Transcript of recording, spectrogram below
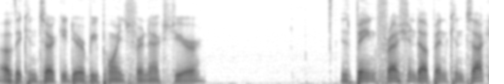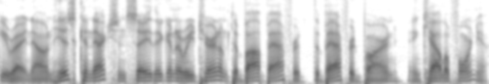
of the Kentucky Derby points for next year, is being freshened up in Kentucky right now. And his connections say they're going to return him to Bob Baffert, the Baffert barn in California.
